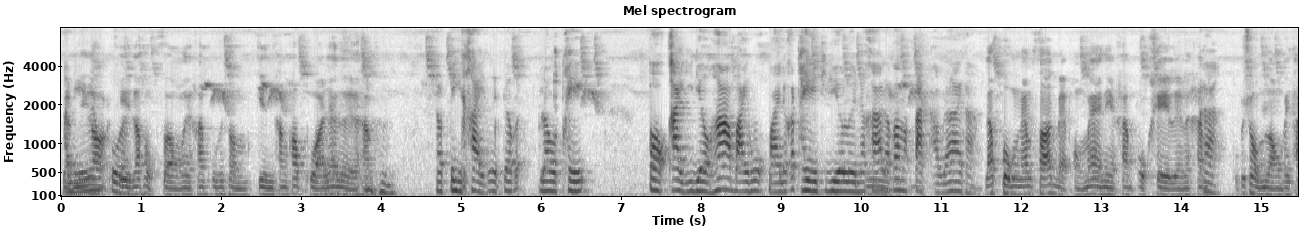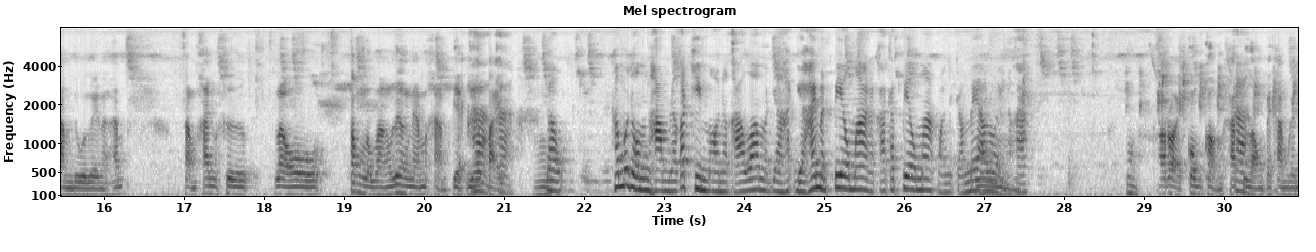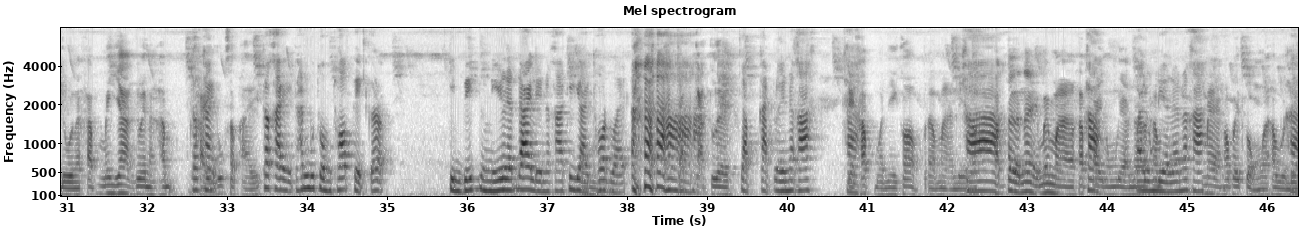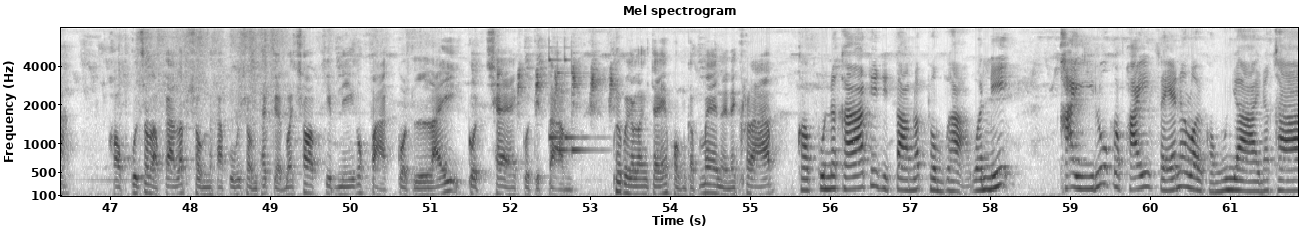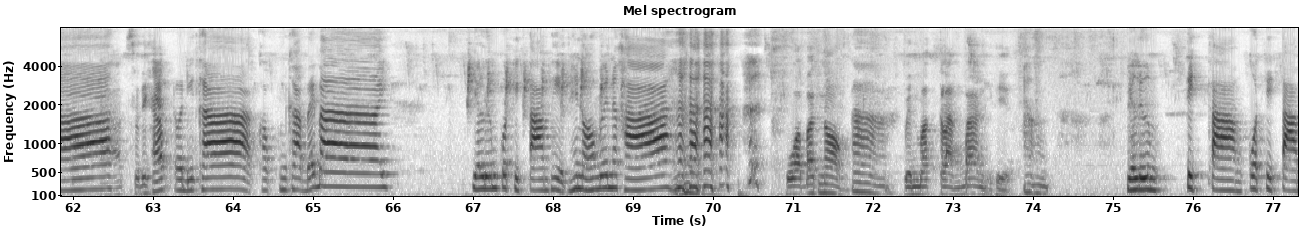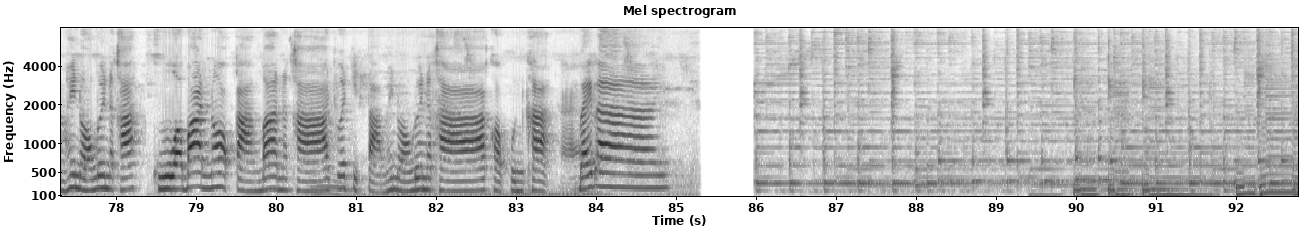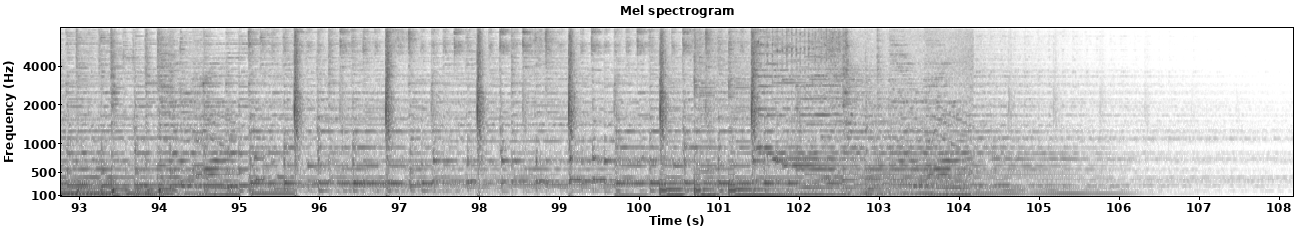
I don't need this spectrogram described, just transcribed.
แบอันบนี้นี้ก็น่ากลัว ทีละหกฟองเลยครับคุณผู้ชมกินทั้งครอบครัวได้เลยนะครับอื้อหือเราตีไข่เสร็จแล้วก็เราเท ตอกไข่ทีเดียวห้าใบหกใบแล้วก็เททีเดียวเลยนะคะอืมแล้วก็มาตัดเอาได้ค่ะ แล้วปรุงน้ำซอสแบบของแม่เนี่ยครับ โอเคเลยนะครับค่ะ คุณผู้ชมลองไปทำดูเลยนะครับสำคัญคือเราต้องระวังเรื่องน้ำมะขามเปียกเยอะค่ะไปค่ะอืมเราท่านผู้ชมทำแล้วก็ชิมเอานะคะ ว่ามันอย่าอย่าให้มันเปรี้ยวมากนะคะ ถ้าเปรี้ยวมากมันจะไม่อร่อยนะคะ อืมอร่อยกลมกล่อมครับค่ะลองไปทำกันดูนะครับ ไม่ยากด้วยนะครับก็ไข่ ไข่ลูกสะใภ้ ถ้าใครท่านผู้ชมชอบเผ็ดก็ กินพริกตรงนี้แล้วได้เลยนะคะ ที่ยายทอดไว้ จับกัดเลยจับกัดเลยนะคะโอเคครับ วันนี้ก็ประมาณนี้นะค่ะพัตเตอร์น่ายังไม่มาครับค่ะไปโรงเรียนนะไปคโรงรับเรียนแล้วนะคะ แม่เขาไปส่งแล้วครับวันนี้ค่ะขอบคุณสำหรับการรับชมนะครับคุณผู้ชมถ้าเกิดว่าชอบคลิปนี้ก็ฝากกดไลค์กดแชร์กดติดตาม เพื่อเป็นกำลังใจให้ผมกับแม่หน่อยนะครับ ขอบคุณนะคะที่ติดตามรับชมค่ะ วันนี้ ไข่ลูกกระไพแสนอร่อยของคุณยายนะคะ ครับสวัสดีครับ สวัสดีค่ะ ขอบคุณค่ะ บ๊ายบาย อย่าลืมกดติดตามเพจให้น้องด้วยนะคะ ครัวบ้านนอก อ่าเว้นวักกลางบ้านอีกทีอ่าอย่าลืมติดตามกดติดตามให้น้องด้วยนะคะ ครัวบ้านนอกกลางบ้านนะคะ ช่วยติดตามให้น้องด้วยนะคะ ขอบคุณค่ะบ๊ายบาย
